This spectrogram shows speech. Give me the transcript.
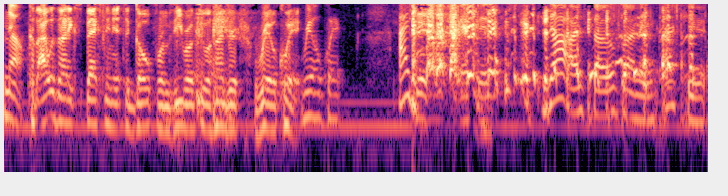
No, Because I was not expecting it to go from zero to a hundred real quick. Real quick. I did. expect it. y'all are so funny. I cute.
